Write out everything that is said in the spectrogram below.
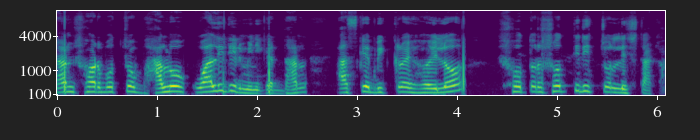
ধান সর্বোচ্চ ভালো কোয়ালিটির মিনিকেট ধান আজকে বিক্রয় হইল সতেরোশো তিরিশ চল্লিশ টাকা।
